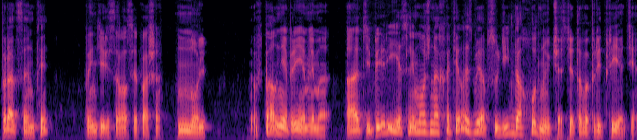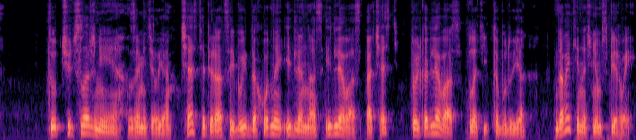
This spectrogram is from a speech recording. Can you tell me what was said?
«Проценты?» — поинтересовался Паша. «Ноль». «Вполне приемлемо. А теперь, если можно, хотелось бы обсудить доходную часть этого предприятия». «Тут чуть сложнее», — заметил я. «Часть операций будет доходной и для нас, и для вас, а часть только для вас. Платить-то буду я. Давайте начнем с первой.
